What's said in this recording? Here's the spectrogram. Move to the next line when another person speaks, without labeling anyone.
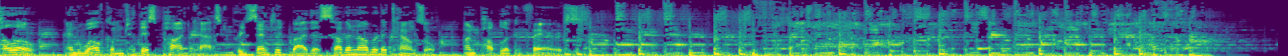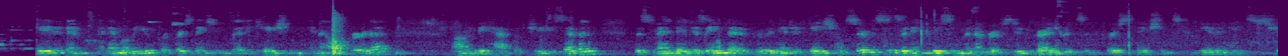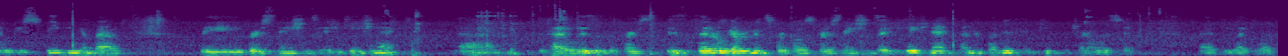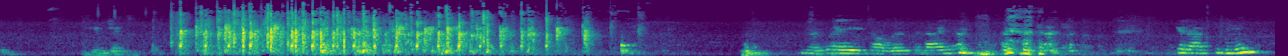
Hello, and welcome to this podcast presented by the Southern Alberta Council on Public Affairs.
created an MOU for First Nations education in Alberta on behalf of Treaty 7. This mandate is aimed at improving educational services and increasing the number of student graduates in First Nations communities. She'll be speaking about the First Nations Education Act. Uh, the title is of the first is the federal government's proposed First Nations Education Act underfunded and too paternalistic. Uh, if you'd like to welcome Jim Jackson.
You're way taller than I am. Good afternoon.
